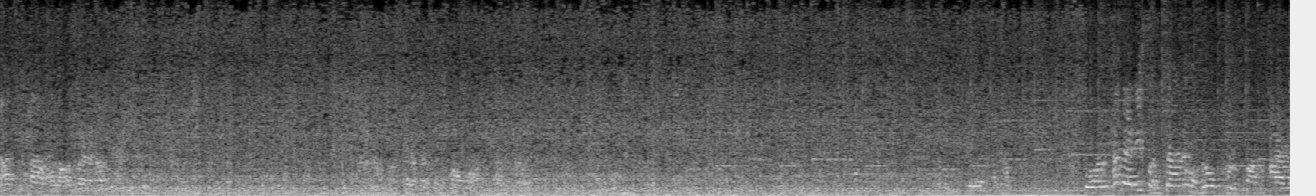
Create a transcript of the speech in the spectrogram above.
การติดตั้งของเราด้วยนะครับเดี๋ยวจะเป็นความหวังส่วนท่านใดที่สนใจที่ผมลงทุนฟันภายใน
